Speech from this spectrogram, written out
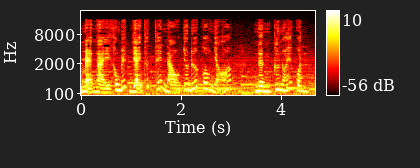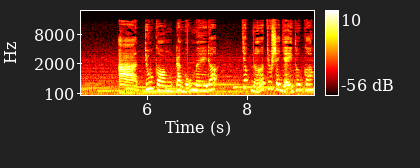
Mẹ Ngài không biết giải thích thế nào cho đứa con nhỏ, nên cứ nói quanh. À, chú con đang ngủ mê đó, chút nữa chú sẽ dậy thôi con.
